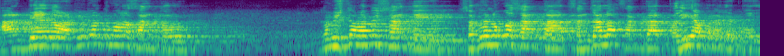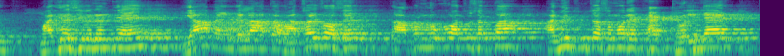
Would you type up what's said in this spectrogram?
आर बी आयचा ऑडिटर तुम्हाला सांगतो. कमिशनर ऑफिस सांगते. सगळे लोक सांगतात संचालक सांगतात तरी आपण ऐकत नाही. माझी अशी विनंती आहे या बँकेला आता वाचायचं असेल तर आपण लोक वाचू शकता. आम्ही तुमच्यासमोर हे फॅक्ट ठेवलेले आहेत.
